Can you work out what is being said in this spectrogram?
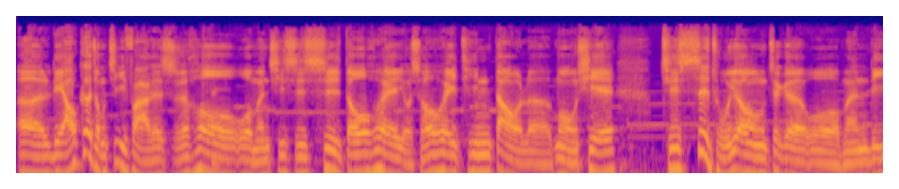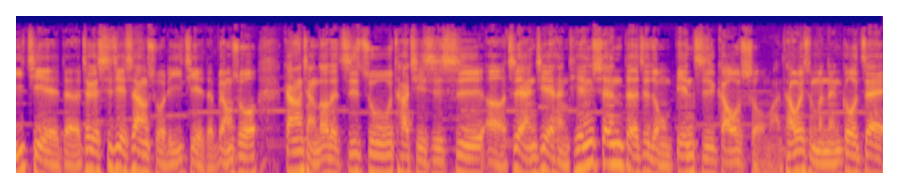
呃聊各种技法的时候，我们其实是都会有时候会听到了某些。其实试图用这个我们理解的这个世界上所理解的，比方说刚刚讲到的蜘蛛，它其实是呃自然界很天生的这种编织高手嘛。它为什么能够在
